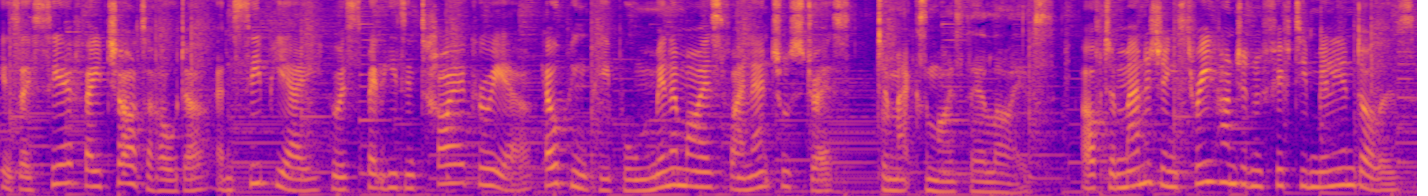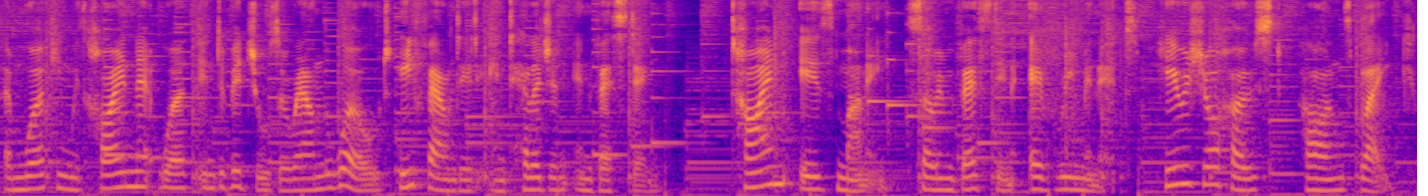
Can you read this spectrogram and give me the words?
is a CFA charter holder and CPA who has spent his entire career helping people minimize financial stress to maximize their lives. After managing $350 million and working with high net worth individuals around the world, he founded Intelligent Investing. Time is money, so invest in every minute. Here is your host, Hans Blake.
